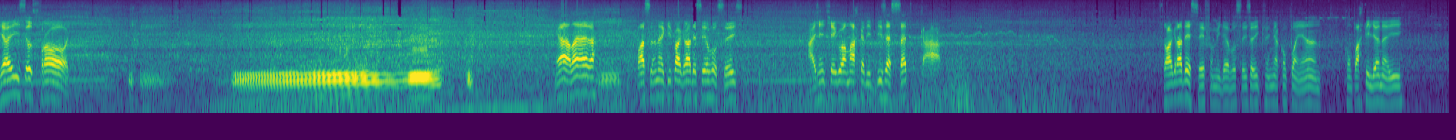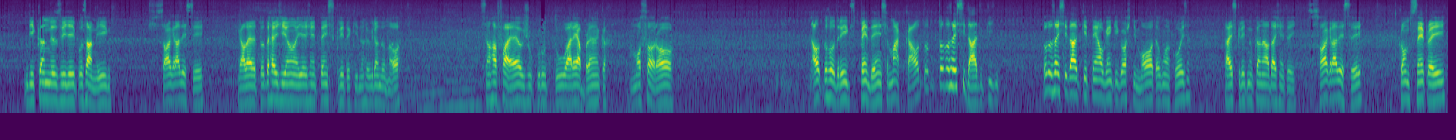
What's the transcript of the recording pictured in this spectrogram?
E aí, seus fraudes? Galera, passando aqui para agradecer a vocês. A gente chegou à marca de 17k. Só agradecer, família, a vocês aí que vem me acompanhando, compartilhando aí indicando meus vídeos aí pros amigos. Só agradecer. Galera, toda a região aí a gente tem inscrito aqui no Rio Grande do Norte. São Rafael, Jucurutu, Areia Branca, Mossoró, Alto Rodrigues, Pendência, Macau, to todas as cidades que todas as cidades que tem alguém que gosta de moto, alguma coisa, tá inscrito no canal da gente aí. Só agradecer. Como sempre aí,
